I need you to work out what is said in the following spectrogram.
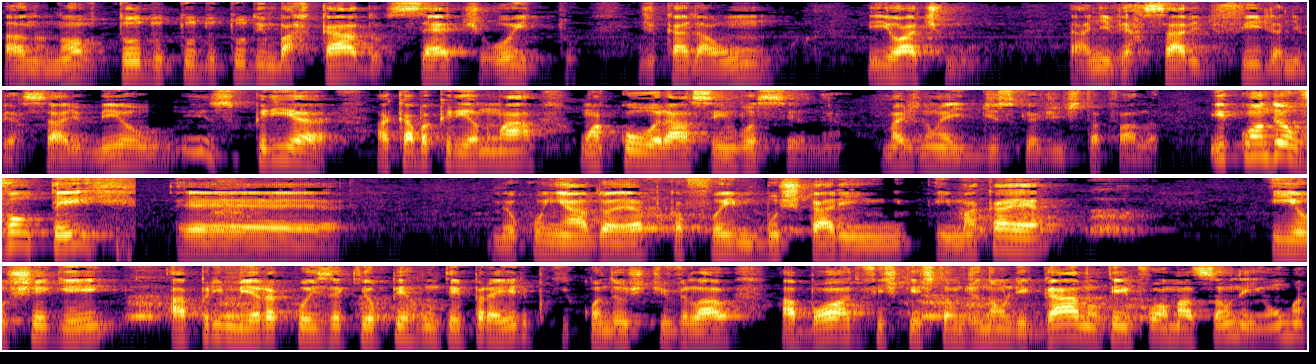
ano novo, tudo, tudo, tudo embarcado, sete, oito de cada um, e ótimo. Aniversário de filho, aniversário meu, isso cria, acaba criando uma, uma couraça em você, né? Mas não é disso que a gente está falando. E quando eu voltei, é, meu cunhado, à época, foi me buscar em, em Macaé. E eu cheguei, a primeira coisa que eu perguntei para ele, porque quando eu estive lá a bordo, fiz questão de não ligar, não ter informação nenhuma,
